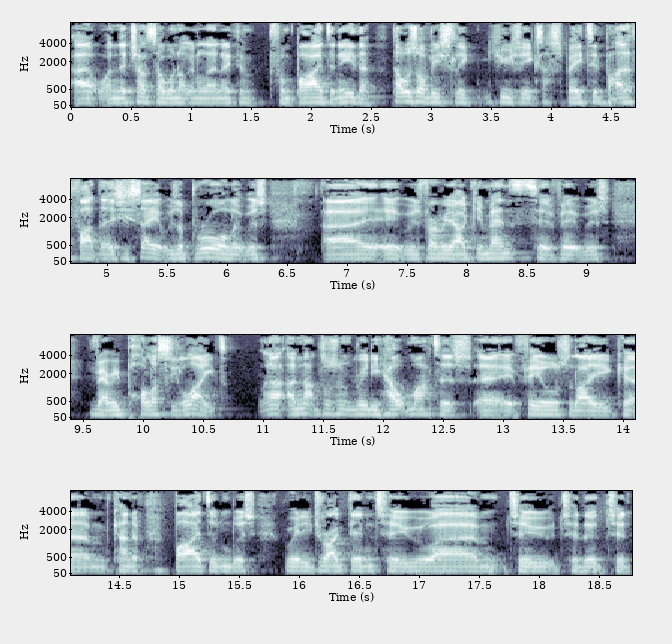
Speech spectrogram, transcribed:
and the chance that we're not going to learn anything from Biden either. That was obviously hugely exacerbated by the fact that, as you say, it was a brawl. It was uh, it was very argumentative. It was very policy light. Uh, and that doesn't really help matters. Uh, it feels like um, kind of Biden was really dragged into um, to to the to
